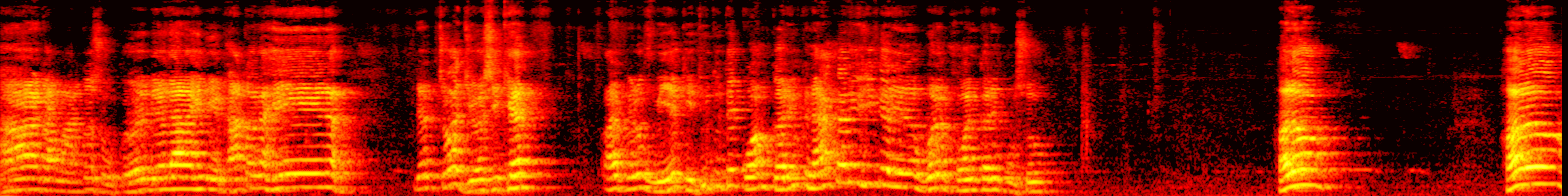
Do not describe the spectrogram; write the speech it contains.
હા કા માર તો છોકરો બે દાડા દેખાતો નહીં ને. ચો જ્યો શીખે. આ પેલું મેં કીધું તું તે કોમ કર્યું કે ના કર્યું છે કરીને ફોન કરી પૂછું. હલો? હલો?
